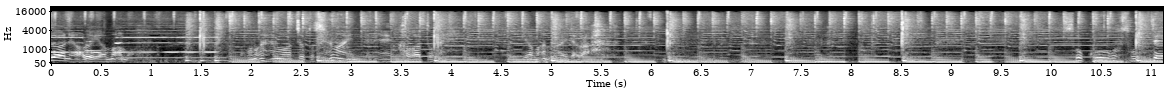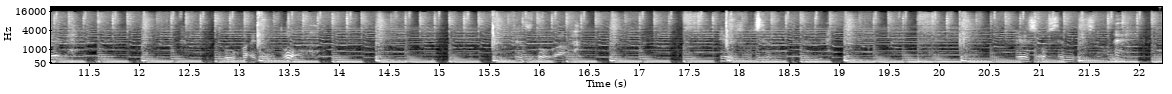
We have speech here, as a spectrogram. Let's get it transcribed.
側にある山もこの辺はちょっと狭いんでね川とね山の間がそこを沿って東海道と鉄道が並走してるんですよね。並走してるんですよね。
